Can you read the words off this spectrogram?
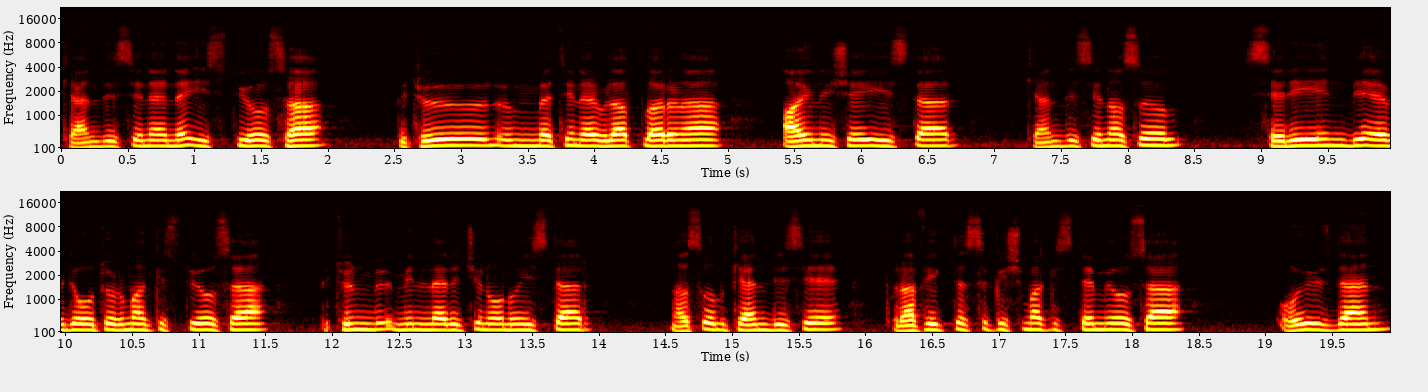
kendisine ne istiyorsa bütün ümmetin evlatlarına aynı şeyi ister. Kendisi nasıl serin bir evde oturmak istiyorsa bütün müminler için onu ister. Nasıl kendisi trafikte sıkışmak istemiyorsa o yüzden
